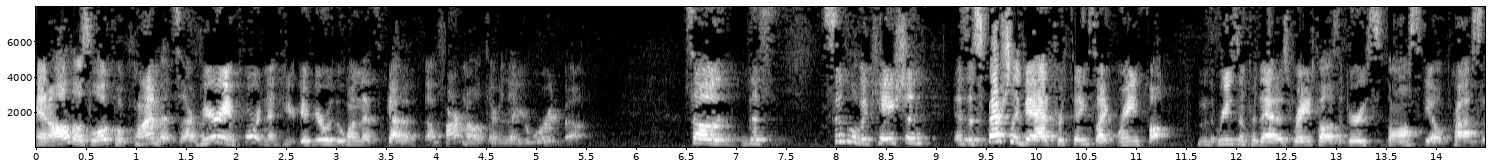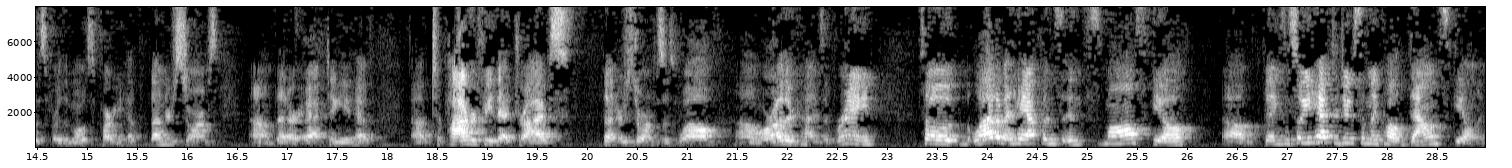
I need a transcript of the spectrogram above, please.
and all those local climates are very important if, you, if you're the one that's got a, a farm out there that you're worried about. So this simplification is especially bad for things like rainfall. And the reason for that is rainfall is a very small scale process for the most part. You have thunderstorms um, that are acting, you have uh, topography that drives thunderstorms as well, uh, or other kinds of rain. So a lot of it happens in small scale um, things. And so you have to do something called downscaling,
